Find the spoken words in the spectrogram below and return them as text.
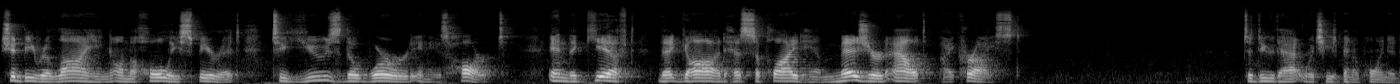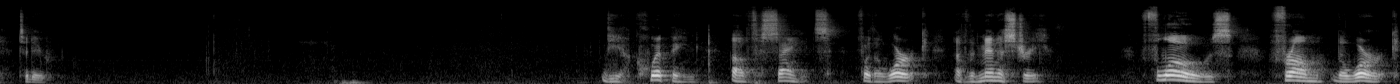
should be relying on the Holy Spirit to use the word in his heart and the gift that God has supplied him, measured out by Christ, to do that which he's been appointed to do. The equipping of the saints for the work of the ministry flows from the work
